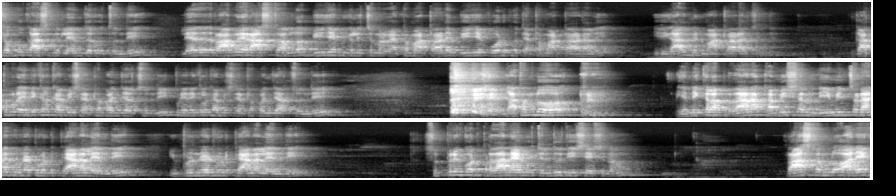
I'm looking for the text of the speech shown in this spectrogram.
జమ్మూ కాశ్మీర్లో ఏం జరుగుతుంది? లేదా రాబోయే రాష్ట్రాల్లో బీజేపీ గెలిచి మనం ఎట్ట మాట్లాడి బీజేపీ ఓడిపోతే ఎట్ట మాట్లాడాలి? ఇది కాదు మీరు మాట్లాడాల్సింది. గతంలో ఎన్నికల కమిషన్ ఎట్లా పనిచేస్తుంది? ఇప్పుడు ఎన్నికల కమిషన్ ఎట్లా పనిచేస్తుంది? గతంలో ఎన్నికల ప్రధాన కమిషన్ నియమించడానికి ఉన్నటువంటి ప్యానల్ ఏంది? ఇప్పుడు ఉన్నటువంటి ప్యానల్ ఏంది? సుప్రీంకోర్టు ప్రధాన న్యాయమూర్తి ఎందుకు తీసేసినాం? రాష్ట్రంలో అనేక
